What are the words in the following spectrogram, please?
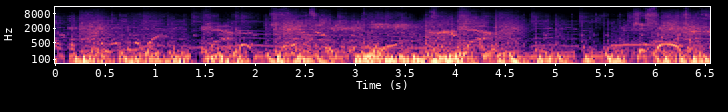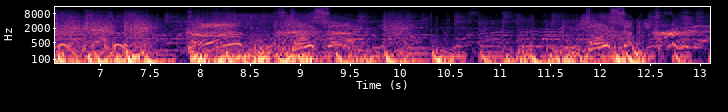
of the combination attack. 飛翔脚 どうした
